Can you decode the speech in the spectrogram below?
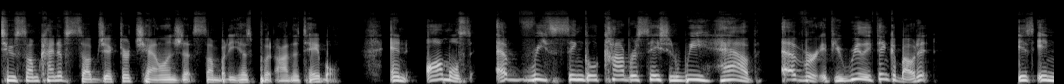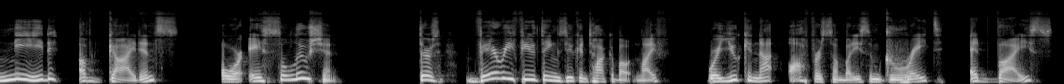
to some kind of subject or challenge that somebody has put on the table. And almost every single conversation we have ever, if you really think about it, is in need of guidance or a solution. There's very few things you can talk about in life where you cannot offer somebody some great advice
